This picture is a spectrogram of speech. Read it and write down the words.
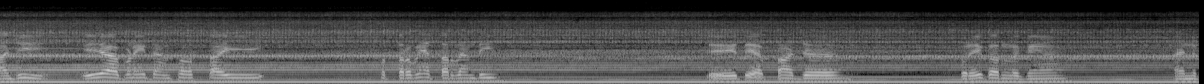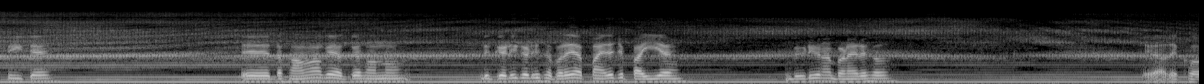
ਹਾਂਜੀ, ਇਹ ਆ ਆਪਣੀ 327 70 75 ਦਿਨ ਦੀ। ਤੇ ਇਹ ਤੇ ਆਪਾਂ ਅੱਜ ਸਪਰੇ ਕਰਨ ਲੱਗੇ ਆ ਕੇ। ਤੇ ਦਿਖਾਵਾਂਗੇ ਅੱਗੇ ਤੁਹਾਨੂੰ ਵੀ ਕਿਹੜੀ ਕਿਹੜੀ ਸਪਰੇ ਆਪਾਂ ਇਹਦੇ ਚ ਪਾਈ ਆ। ਵੀਡੀਓ ਨਾਲ ਬਣੇ ਰਹੋ। ਤੇ ਆ ਦੇਖੋ,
